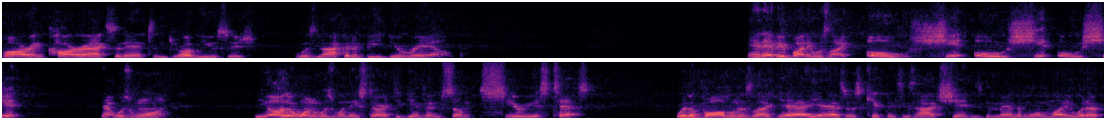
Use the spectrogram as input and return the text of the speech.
barring car accidents and drug usage, was not going to be derailed. And everybody was like, oh shit, oh shit, oh shit. That was one. The other one was when they started to give him some serious test. Where the Baldwin is like, yeah, yeah, so this kid thinks he's hot shit, he's demanding more money, whatever.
